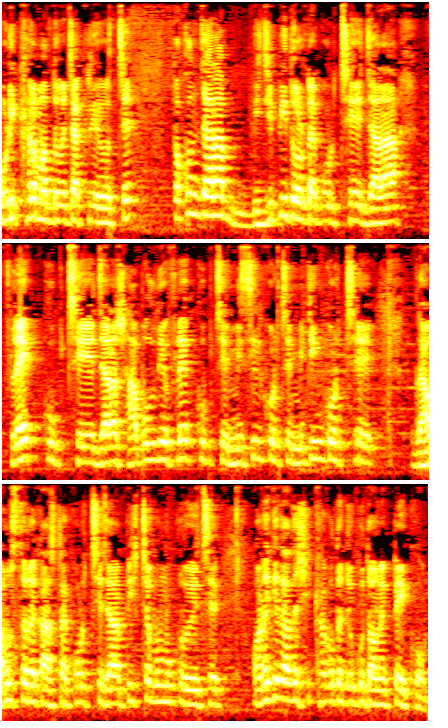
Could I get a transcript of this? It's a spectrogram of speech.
পরীক্ষার মাধ্যমে চাকরি হচ্ছে, তখন যারা বিজেপি দলটা করছে, যারা ফ্ল্যাগ কুপছে, যারা সাবল দিয়ে ফ্ল্যাগ কুপছে, মিছিল করছে, মিটিং করছে, গ্রাউন্ড স্তরে কাজটা করছে, যারা পৃষ্ঠপ্রমুখ রয়েছে, অনেকে তাদের শিক্ষাগত যোগ্যতা অনেকটাই কম।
